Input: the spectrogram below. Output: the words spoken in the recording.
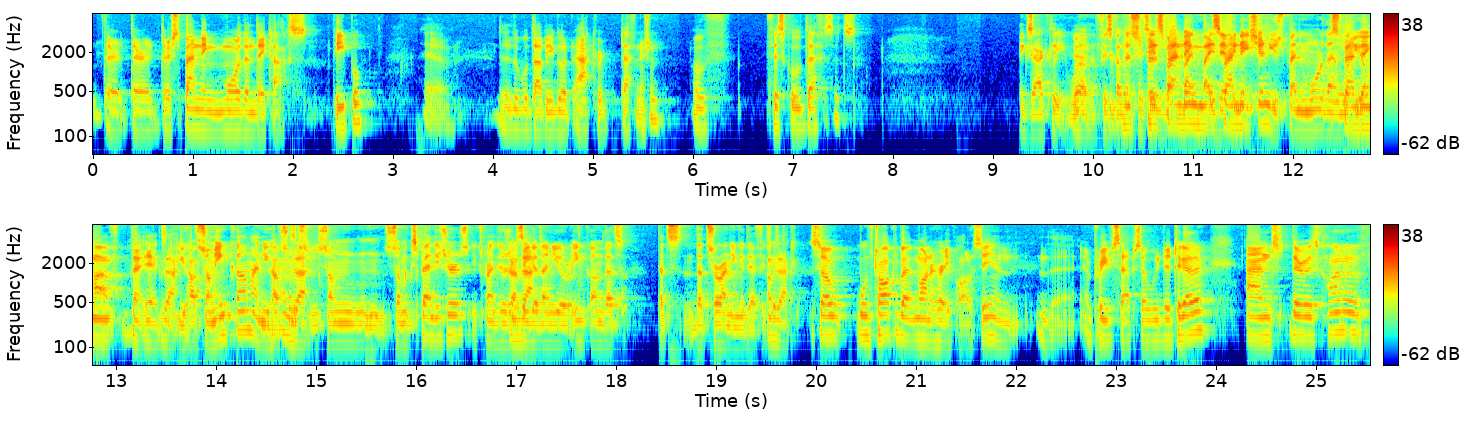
they're they're they're spending more than they tax people. Uh, would that be a good accurate definition of fiscal deficits? Exactly. Well, Yeah. fiscal deficit. spending- by, by spending- definition, you spend more than spending- what you have. that- yeah, exactly. You have some income and you have Exactly. some some some expenditures. Expenditures are Exactly. bigger than your income. That's that's that's running a deficit. Exactly. So we've talked about monetary policy in the in previous episode we did together, and there was kind of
